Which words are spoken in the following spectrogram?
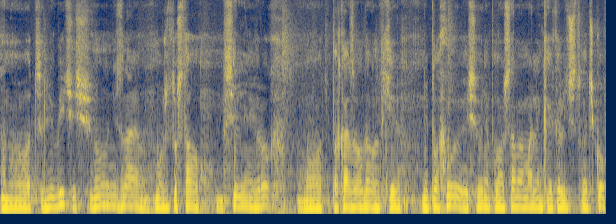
Ну, вот. Любичич, ну, не знаю, может, устал, сильный игрок, вот, показывал довольно-таки неплохую, и сегодня, по-моему, самое маленькое количество очков,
